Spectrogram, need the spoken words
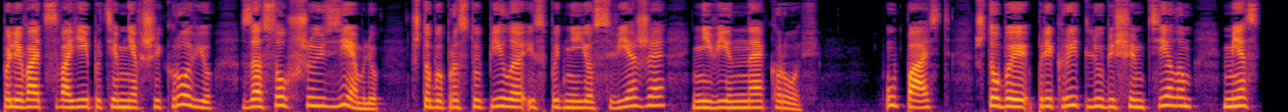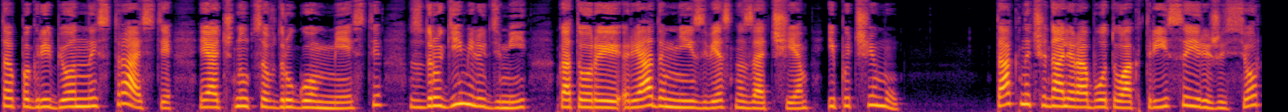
поливать своей потемневшей кровью засохшую землю — чтобы проступила из-под нее свежая, невинная кровь. Упасть, чтобы прикрыть любящим телом место погребенной страсти и очнуться в другом месте с другими людьми, которые рядом неизвестно зачем и почему. Так начинали работу актриса и режиссер,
